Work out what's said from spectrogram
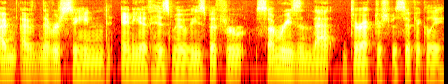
I'm I've never seen any of his movies, but for some reason that director specifically,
